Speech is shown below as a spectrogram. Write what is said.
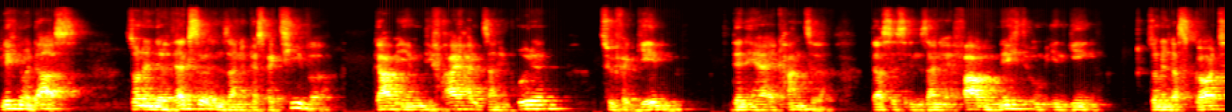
Nicht nur das, sondern der Wechsel in seiner Perspektive gab ihm die Freiheit, seinen Brüdern zu vergeben denn er erkannte, dass es in seiner Erfahrung nicht um ihn ging, sondern dass Gott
